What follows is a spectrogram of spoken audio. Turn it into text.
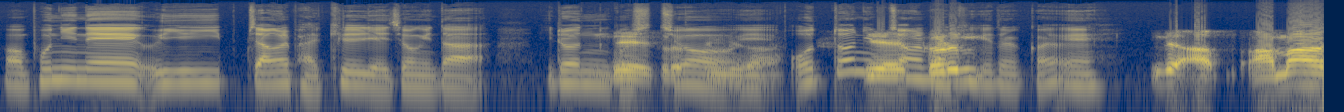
어, 본인의 의- 입장을 밝힐 예정이다. 이런 네, 것이죠. 예, 어떤 예, 입장을 그런- 밝히게 될까요? 예. 근데 아, 마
